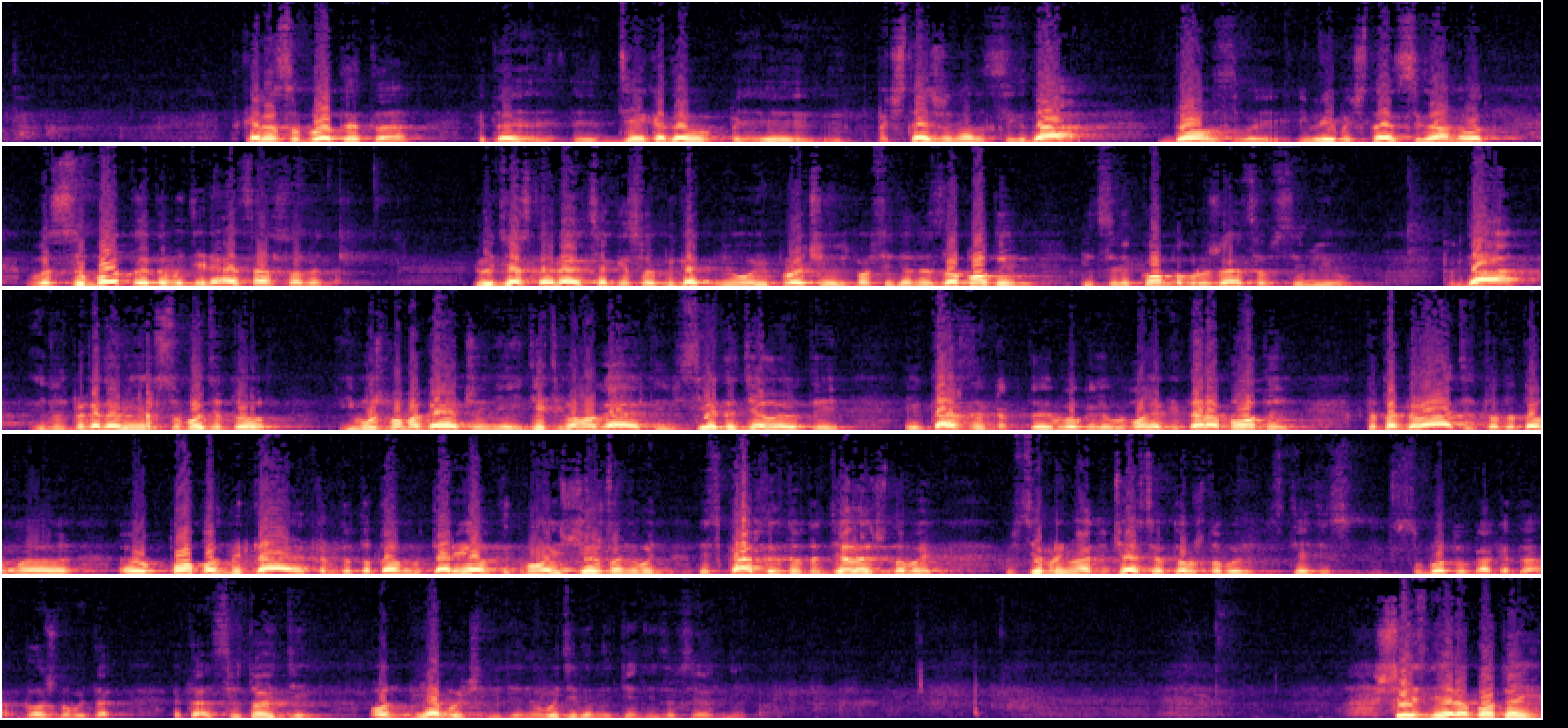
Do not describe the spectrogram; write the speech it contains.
Каждая суббота это, это день, когда вы э, почитать же надо всегда, дом свой, евреи почитают всегда, но вот в субботу это выделяется особенно. Люди оставляют всякие свою беготню и прочие повседневные заботы и целиком погружаются в семью. Когда идут приготовления к субботе, то и муж помогает жене, и дети помогают, и все это делают, и, и каждый как-то выполняет какие-то работы, кто-то гладит, кто-то там э, э, пол подметает, кто-то там тарелки моет, еще что-нибудь. То есть каждый кто-то делает, чтобы все принимают участие в том, чтобы встретить субботу, как это должно быть. Это, это святой день. Он необычный день, он выделенный день изо всех дней. Шесть дней работай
